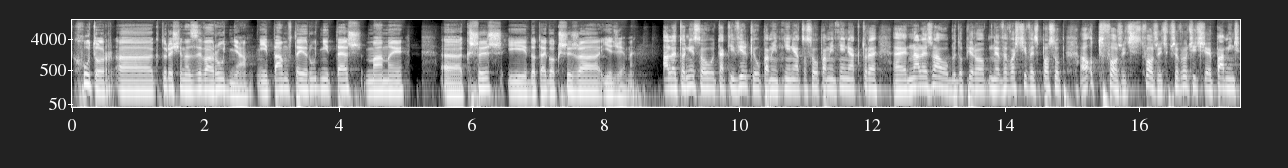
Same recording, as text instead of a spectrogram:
hutor, e, który się nazywa Rudnia. I tam w tej Rudni też mamy e, krzyż i do tego krzyża jedziemy. Ale to nie są takie wielkie upamiętnienia, to są upamiętnienia, które e, należałoby dopiero we właściwy sposób odtworzyć, stworzyć, przywrócić pamięć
